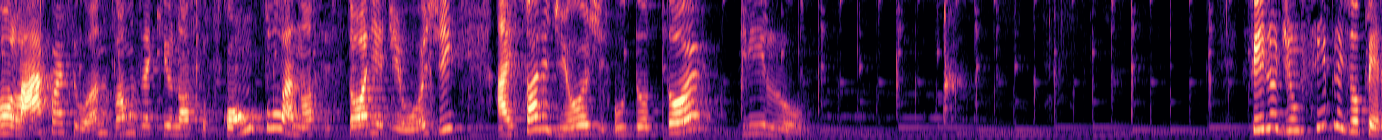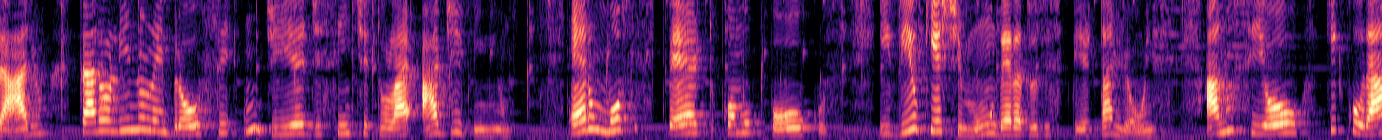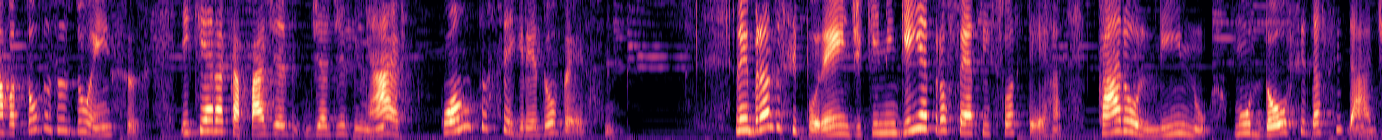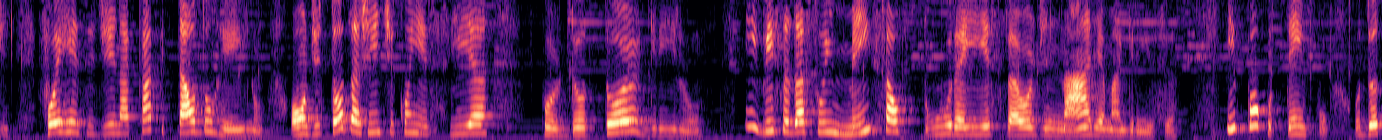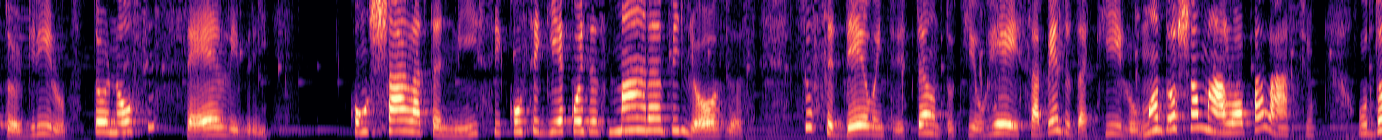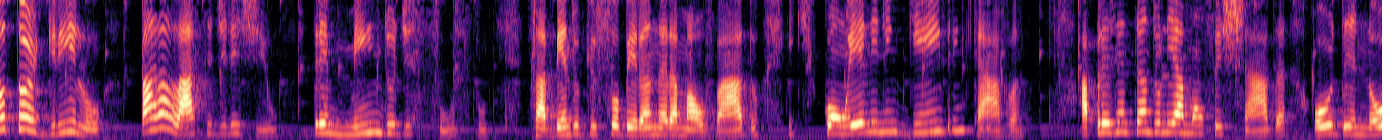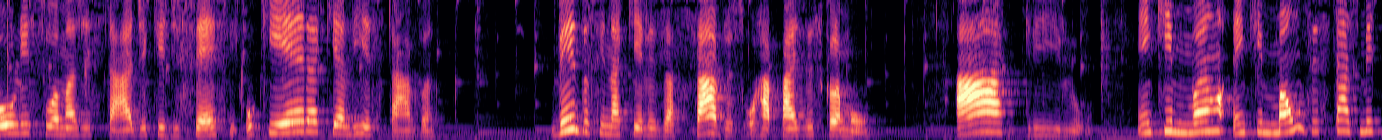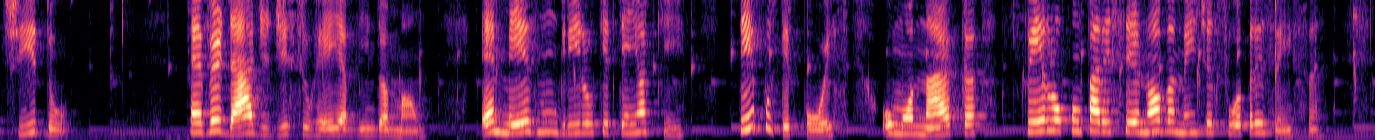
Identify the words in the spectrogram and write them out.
Olá, quarto ano, vamos aqui o nosso conto, a nossa história de hoje. A história de hoje, o Doutor Grilo. Filho de um simples operário, Carolino lembrou-se um dia de se intitular Adivinho. Era um moço esperto como poucos e viu que este mundo era dos espertalhões anunciou que curava todas as doenças e que era capaz de, adivinhar quanto segredo houvesse. Lembrando-se, porém, de que ninguém é profeta em sua terra, Carolino mudou-se da cidade. Foi residir na capital do reino, onde toda a gente conhecia por Doutor Grilo, em vista da sua imensa altura e extraordinária magreza. Em pouco tempo, o Dr. Grilo tornou-se célebre. Com charlatanice, conseguia coisas maravilhosas. Sucedeu, entretanto, que o rei, sabendo daquilo, mandou chamá-lo ao palácio. O Dr. Grilo para lá se dirigiu, tremendo de susto, sabendo que o soberano era malvado e que com ele ninguém brincava. Apresentando-lhe a mão fechada, ordenou-lhe Sua Majestade que dissesse o que era que ali estava. Vendo-se naqueles assados, o rapaz exclamou: Ah, grilo, em que, mão, em que mãos estás metido? É verdade, disse o rei, abrindo a mão. É mesmo um grilo que tenho aqui. Tempos depois, o monarca fê-lo comparecer novamente à sua presença.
